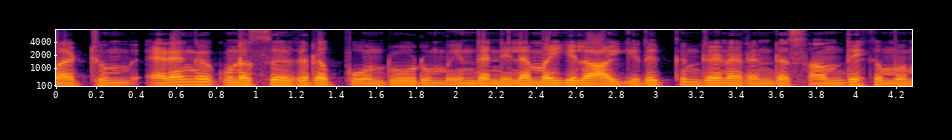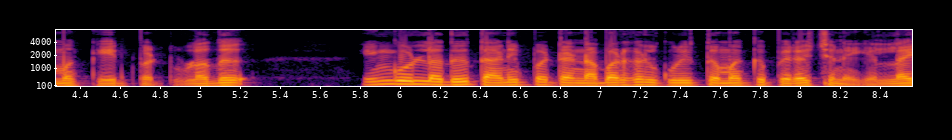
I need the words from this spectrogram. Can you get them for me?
மற்றும் எரங்க குணசேகர போன்றோரும் இந்த நிலைமையிலா இருக்கின்றனர் என்ற சந்தேகம் எமக்கு ஏற்பட்டுள்ளது. இங்குள்ளது தனிப்பட்ட நபர்கள் குறித்து நமக்கு பிரச்சனை இல்லை.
